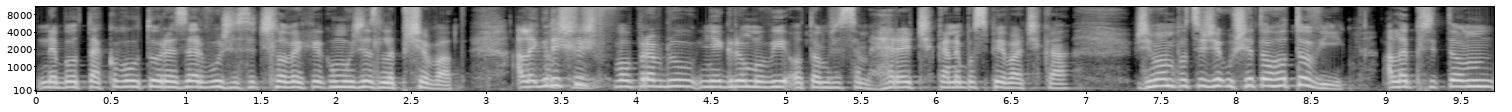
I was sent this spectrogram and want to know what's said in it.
nebo takovou tu rezervu, že se člověk jako může zlepšovat. Ale když okay. už opravdu někdo mluví o tom, že jsem herečka nebo zpěvačka, že mám pocit, že už je to hotový, ale přitom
